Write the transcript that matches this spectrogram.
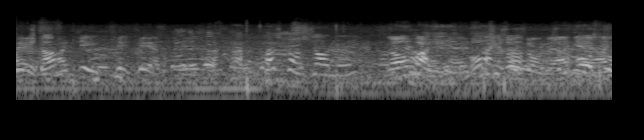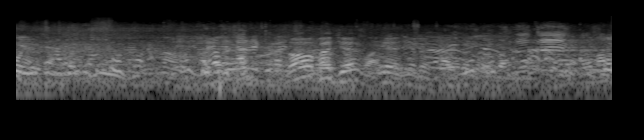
Gdzieś tam? No właśnie, on ci żony, a nie, a nie. No, będzie. Nie, nie będzie. Ale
